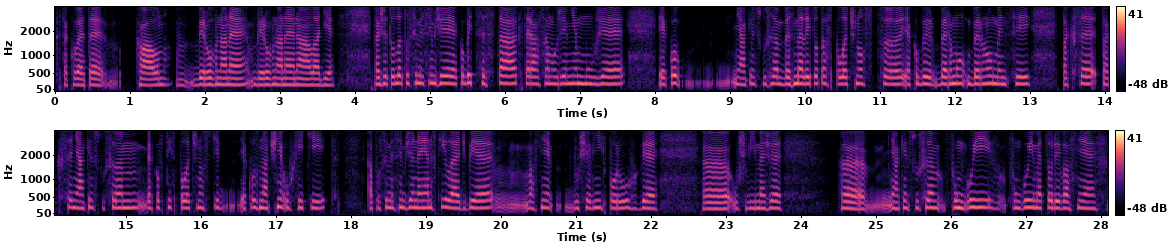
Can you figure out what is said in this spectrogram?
k takové té kalm, vyrovnané, vyrovnané náladě. Takže tohle to si myslím, že je jakoby cesta, která samozřejmě může jako nějakým způsobem, vezme-li to ta společnost jakoby bermu, bernou minci, tak se, tak se nějakým způsobem jako v té společnosti jako značně uchytit. A to si myslím, že nejen v té léčbě vlastně duševních poruch, kde uh, už víme, že uh, Eh, nějakým způsobem fungují, fungují metody vlastně v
